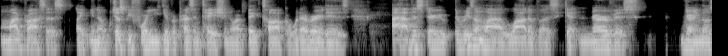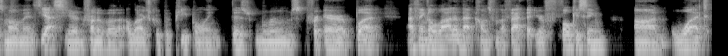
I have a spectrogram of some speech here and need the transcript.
my process like, you know, just before you give a presentation or a big talk or whatever it is, I have this theory the reason why a lot of us get nervous during those moments. Yes, you're in front of a, a large group of people and there's rooms for error, but I think a lot of that comes from the fact that you're focusing on what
